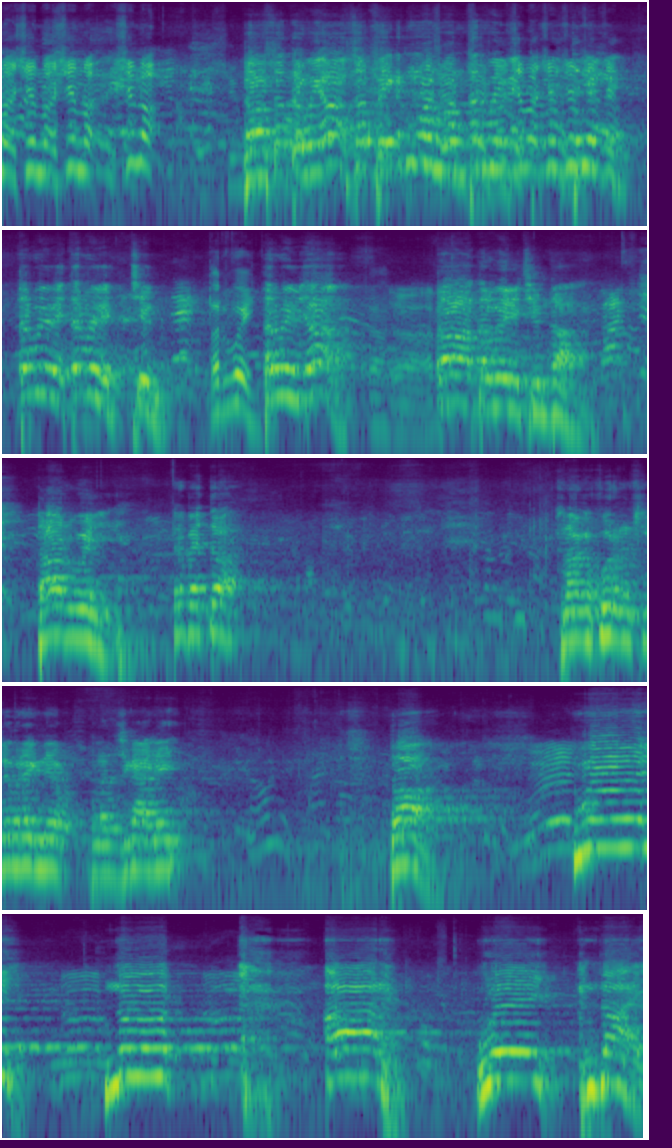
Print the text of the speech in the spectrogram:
nak sim nak sim nak sim nak. Tuh, satu terwei ah, satu pekan man man terwei. Cim, cim, cim, cim, cim. Terwei, terwei, cim. Terwei. Terwei ya. Tuh, terwei ni cim dah. Terwei. Terwei dah. Selaga kurang selama ni pelajaran ni. Tuh. Wei, not, R, wei, kendai.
